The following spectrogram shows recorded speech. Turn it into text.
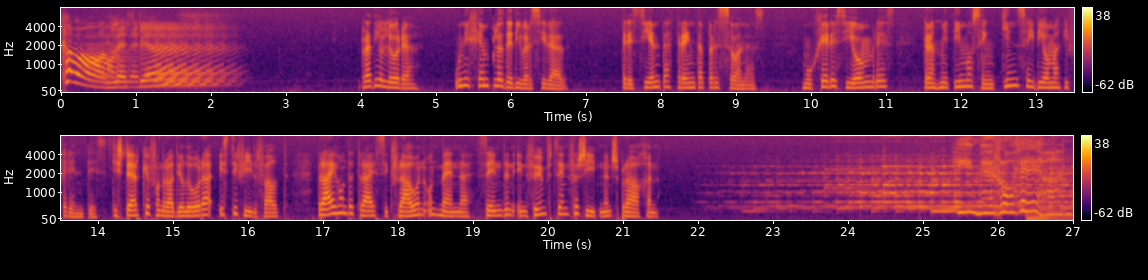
Come on, lesbians. Radio Lora, un ejemplo de diversidad. 330 personas, mujeres y hombres, transmitimos en 15 idiomas diferentes. Die Stärke von Radio Lora ist die Vielfalt. 330 Frauen und Männer senden in 15 verschiedenen Sprachen. Y me rodean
